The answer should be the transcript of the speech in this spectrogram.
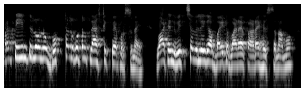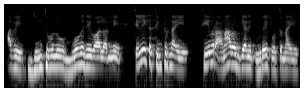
ప్రతి ఇంటిలోనూ గుట్టలు గుట్టలు ప్లాస్టిక్ పేపర్స్ ఉన్నాయి. వాటిని విచ్చవిలిగా బయట పడే పడేసేస్తున్నాము. అవి జంతువులు మూగజీవాలు అన్నీ తెలియక తింటున్నాయి. తీవ్ర అనారోగ్యానికి గురైపోతున్నాయి.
